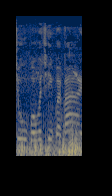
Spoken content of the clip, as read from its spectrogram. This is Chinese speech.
me thank you for watching bye bye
